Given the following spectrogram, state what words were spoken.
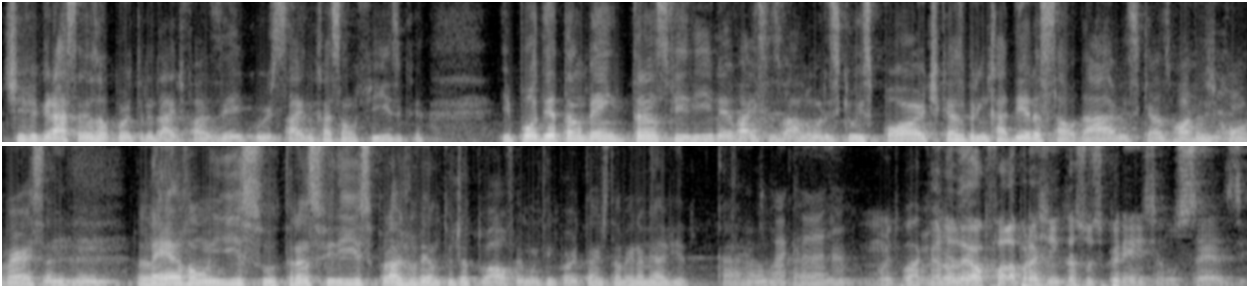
tive, graças a Deus, a oportunidade de fazer e cursar educação física e poder também transferir e levar esses valores que o esporte, que as brincadeiras saudáveis, que as rodas de conversa Uhum. levam e isso, transferir isso para a juventude atual foi muito importante também na minha vida. Muito Caramba, cara. bacana. Muito bacana. Léo, fala pra gente da sua experiência no SESI.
